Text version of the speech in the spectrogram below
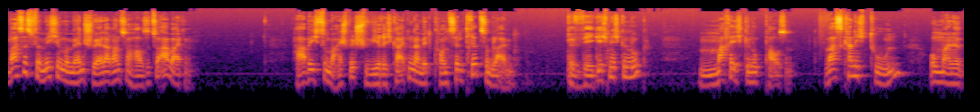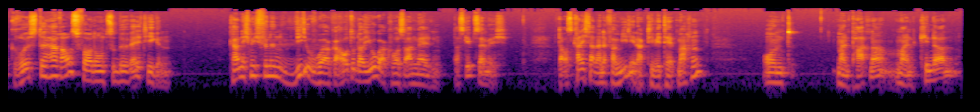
was ist für mich im Moment schwer daran, zu Hause zu arbeiten? Habe ich zum Beispiel Schwierigkeiten damit, konzentriert zu bleiben? Bewege ich mich genug? Mache ich genug Pausen? Was kann ich tun, um meine größte Herausforderung zu bewältigen? Kann ich mich für einen Video-Workout oder Yogakurs anmelden? Das gibt es nämlich. Daraus kann ich dann eine Familienaktivität machen und meinen Partner, meinen Kindern,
